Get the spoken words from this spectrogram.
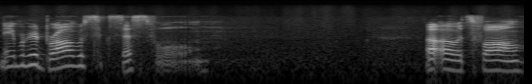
Neighborhood brawl was successful. Uh oh, it's fall.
